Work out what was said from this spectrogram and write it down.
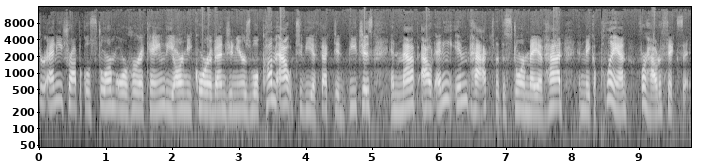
After any tropical storm or hurricane, the Army Corps of Engineers will come out to the affected beaches and map out any impact that the storm may have had and make a plan for how to fix it.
